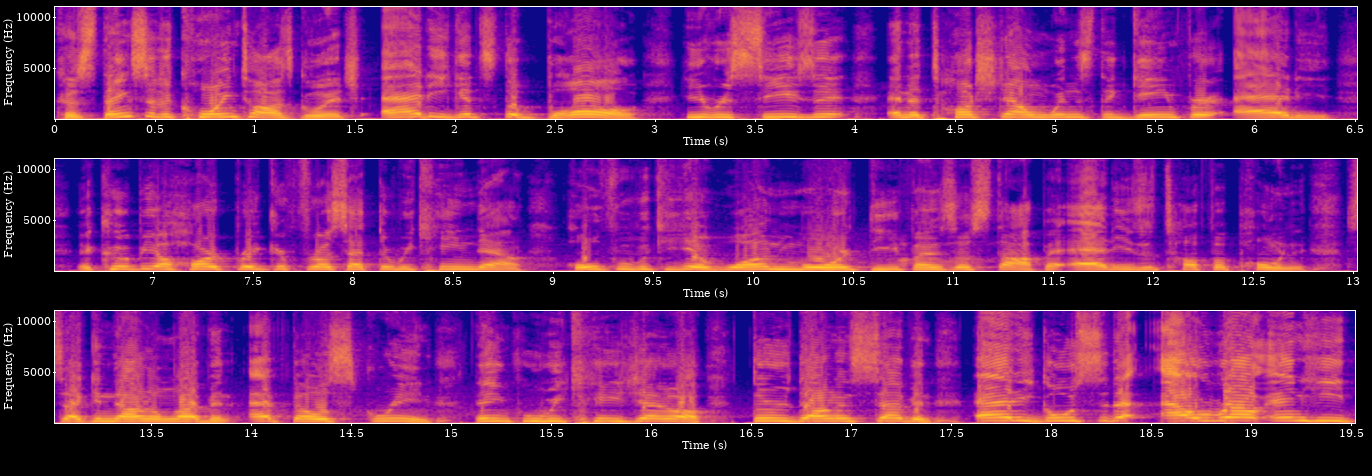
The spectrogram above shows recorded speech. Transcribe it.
Because thanks to the coin toss glitch, Addy gets the ball. He receives it, and a touchdown wins the game for Addy. It could be a heartbreaker for us after we came down. Hopefully, we can get one more defensive stop, but Addy is a tough opponent. Second down 11, FL screen. Thankfully, we cage that up. Third down and 7. Addy goes to the out route, and he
